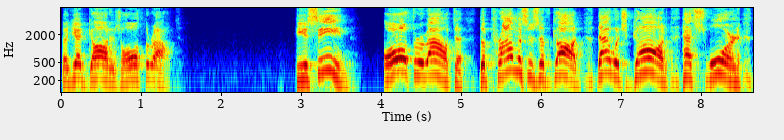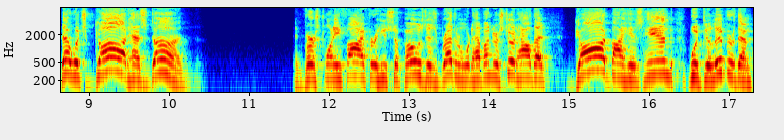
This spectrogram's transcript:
But yet God is all throughout. He is seen all throughout the promises of God, that which God has sworn, that which God has done. In verse 25, for he supposed his brethren would have understood how that God by his hand would deliver them,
